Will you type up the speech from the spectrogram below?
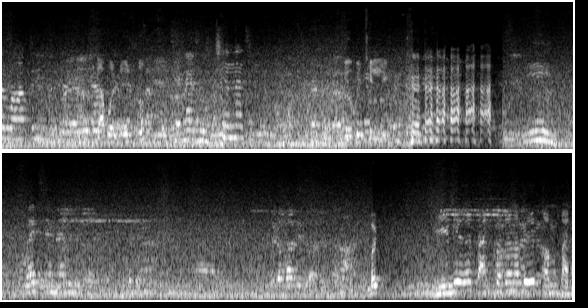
क्या बोलते हैं इसको? छन्ना जो भी चिल्ली बट ये भी अगर पैक करना ना तो ये कम पैक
